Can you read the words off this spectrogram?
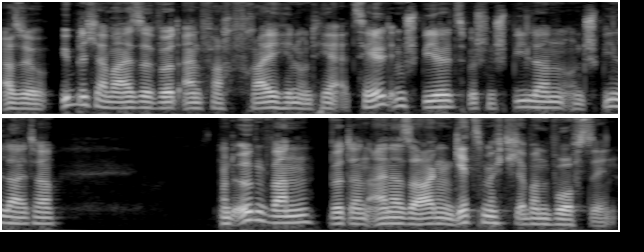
Also üblicherweise wird einfach frei hin und her erzählt im Spiel zwischen Spielern und Spielleiter. Und irgendwann wird dann einer sagen, jetzt möchte ich aber einen Wurf sehen.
